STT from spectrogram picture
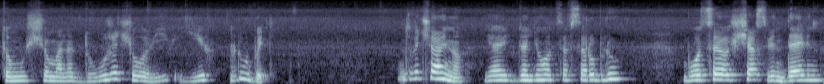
тому що в мене дуже чоловік їх любить. Звичайно, я для нього це все роблю. Бо це ось час він де він?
